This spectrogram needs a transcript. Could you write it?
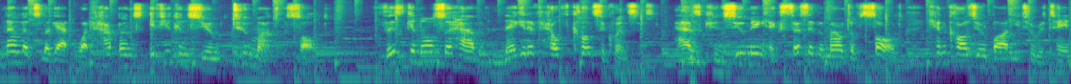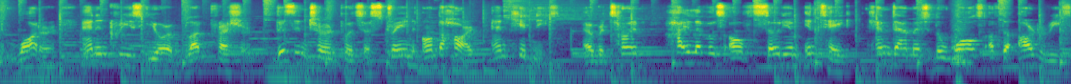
Now let's look at what happens if you consume too much salt. This can also have negative health consequences, as consuming excessive amount of salt can cause your body to retain water and increase your blood pressure. This in turn puts a strain on the heart and kidneys. Over time, high levels of sodium intake can damage the walls of the arteries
